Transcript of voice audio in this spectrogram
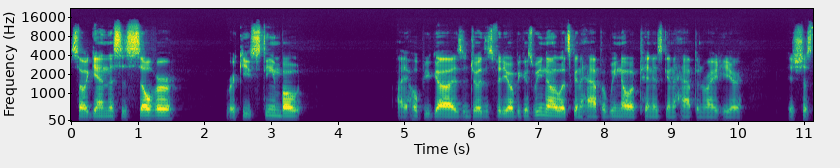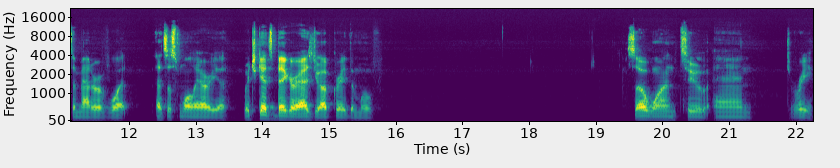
So again, this is silver, Ricky Steamboat. I hope you guys enjoyed this video because we know what's going to happen. We know a pin is going to happen right here. It's just a matter of what. That's a small area, which gets bigger as you upgrade the move. So one, two, and three.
